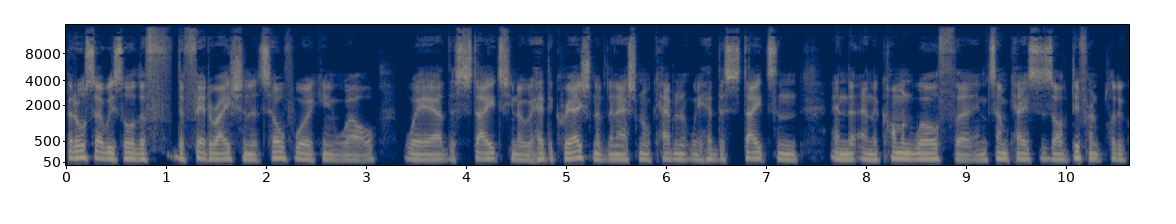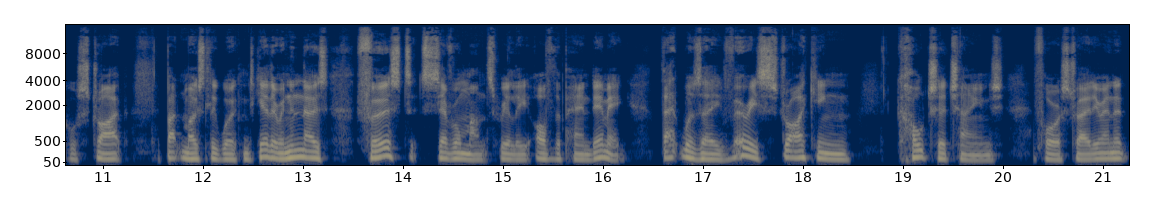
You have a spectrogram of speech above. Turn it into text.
But also we saw the, f- the federation itself working well, where the states, you know, we had the creation of the national cabinet, we had the states and, and the, and the Commonwealth, uh, in some cases of different political stripe, but mostly working together. And in those first several months, really, of the pandemic, that was a very striking culture change for Australia. And it,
